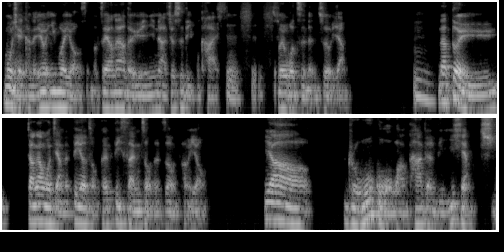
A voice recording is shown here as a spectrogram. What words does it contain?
目前可能又因为有什么这样那样的原因呢，啊，就是离不开，是是是，所以我只能这样。嗯，那对于刚刚我讲的第二种跟第三种的这种朋友。要如果往他的理想职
